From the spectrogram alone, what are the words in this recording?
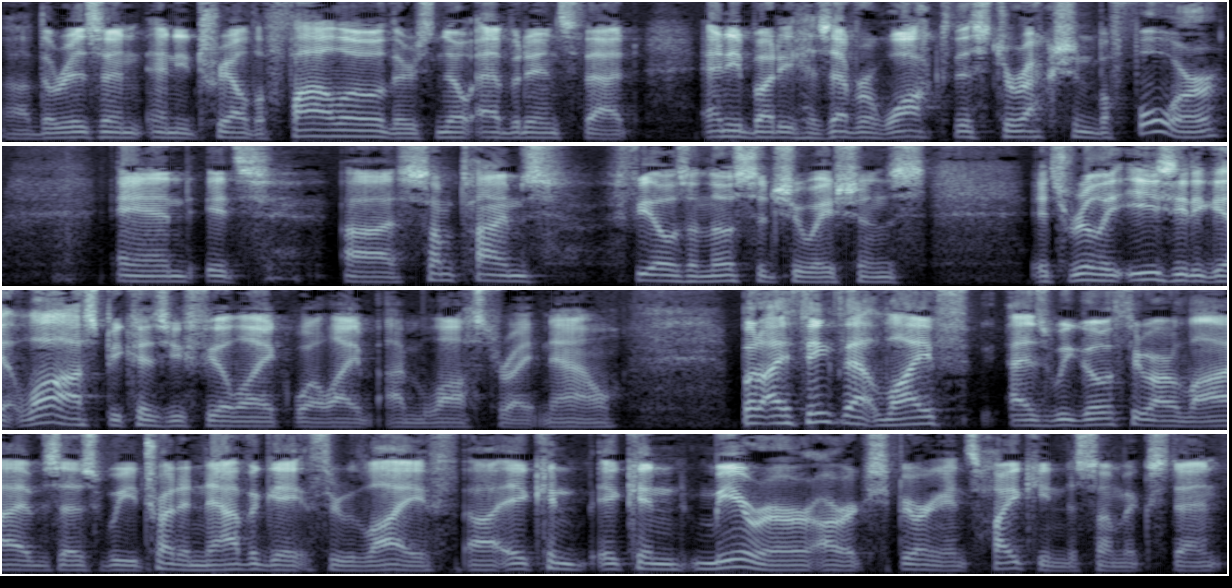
Uh, there isn't any trail to follow. There's no evidence that anybody has ever walked this direction before, and it's uh, sometimes feels in those situations it's really easy to get lost because you feel like, well, I, I'm lost right now. But I think that life, as we go through our lives, as we try to navigate through life, uh, it can it can mirror our experience hiking to some extent,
